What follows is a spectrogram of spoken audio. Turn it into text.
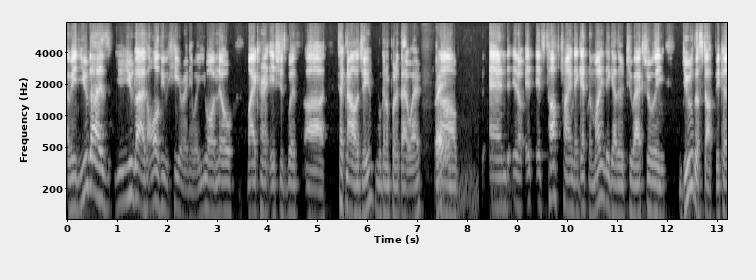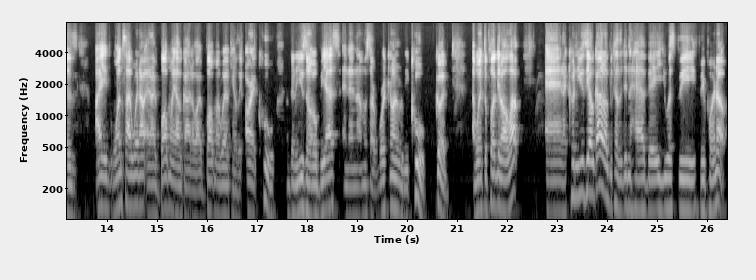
I mean, you guys, you, you guys, all of you here anyway, you all know my current issues with uh, technology. We're gonna put it that way. Right? Um, and you know, it, it's tough trying to get the money together to actually do the stuff because I once I went out and I bought my Elgato, I bought my webcam. I was like, all right, cool. I'm gonna use it on OBS, and then I'm gonna start working on it. Really cool, good. I went to plug it all up, and I couldn't use the Elgato because it didn't have a USB 3.0,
